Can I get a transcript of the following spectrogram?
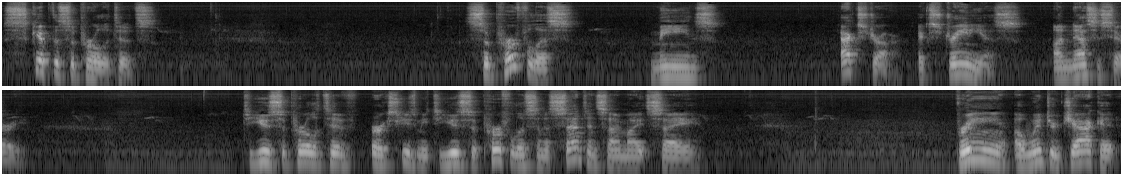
skip the superlatives. Superfluous means extra, extraneous, unnecessary. To use superlative, or excuse me, to use superfluous in a sentence, I might say, bringing a winter jacket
